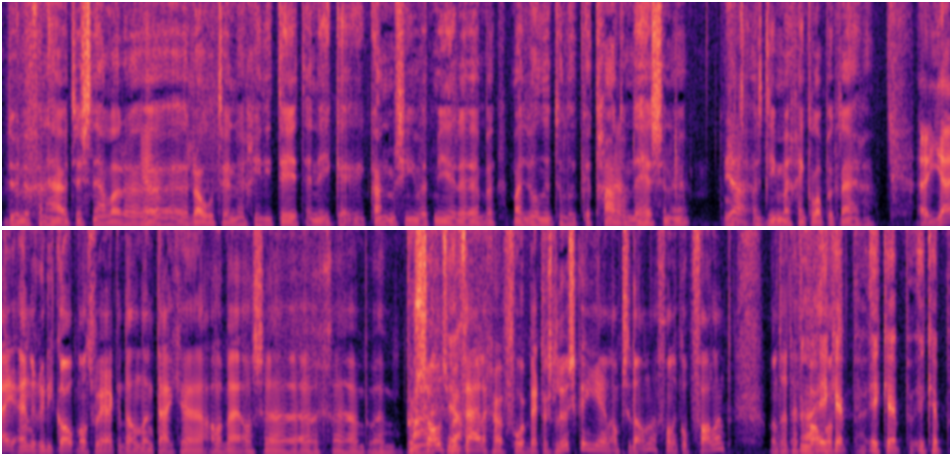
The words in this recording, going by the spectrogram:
dunner van huid en sneller eh, rood en uh, geïrriteerd. En ik, ik kan misschien wat meer eh, hebben, maar het, wil natuurlijk, het gaat om de hersenen. Ja. Want Als die me geen klappen krijgen. Eh, jij en Rudy Koopmans werken dan een tijdje allebei als eh, eh, ge- persoonsbeveiliger voor Berters Luske hier in Amsterdam. Dat vond ik opvallend. Want dat heeft Nou, ik, Koopmans... heb, ik, heb, ik, heb,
